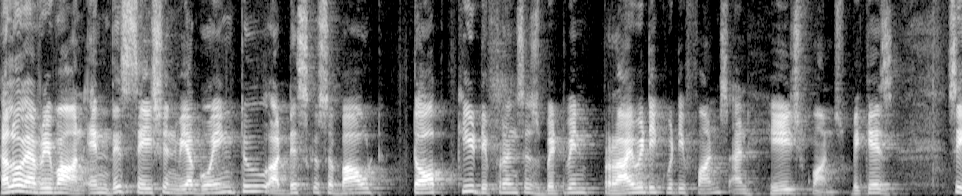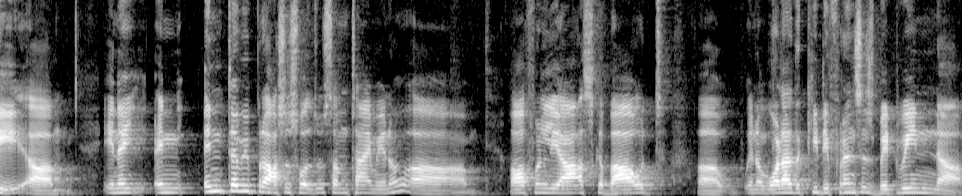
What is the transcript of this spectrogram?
Hello everyone. In this session, we are going to uh, discuss about top key differences between private equity funds and hedge funds. Because, see, um, in a in interview process also, sometime you know, uh, oftenly ask about uh, you know what are the key differences between uh,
